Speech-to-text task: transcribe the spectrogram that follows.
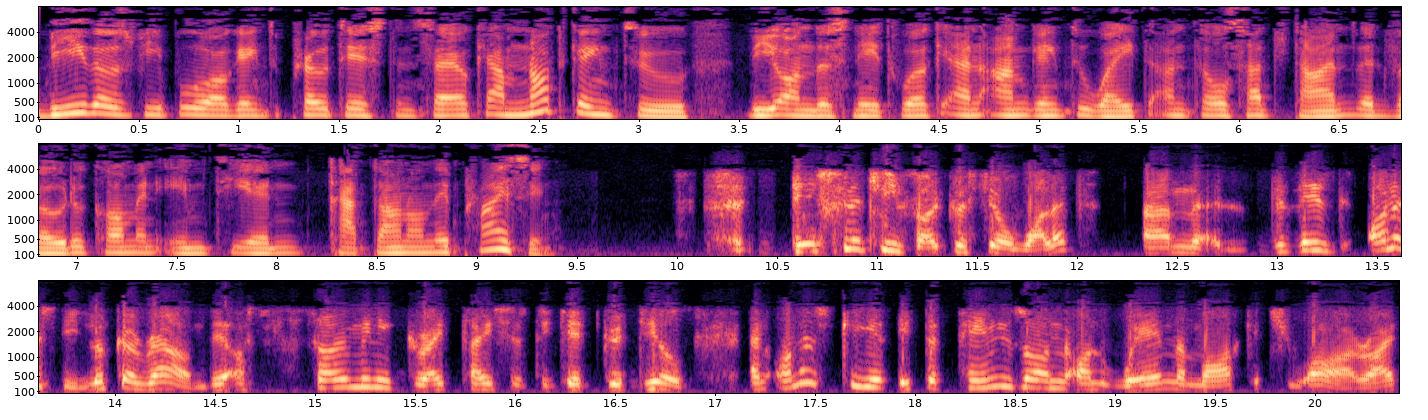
be those people who are going to protest and say, okay, I'm not going to be on this network and I'm going to wait until such time that Vodacom and MTN cut down on their pricing? Definitely vote with your wallet. Um, there's honestly, look around. There are so many great places to get good deals, and honestly, it, it depends on on where in the market you are. Right.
